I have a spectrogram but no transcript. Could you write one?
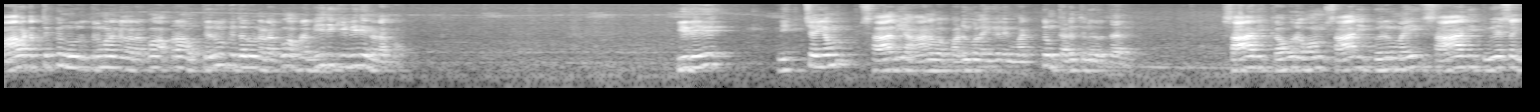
மாவட்டத்துக்கு நூறு திருமணங்கள் நடக்கும். அப்புறம் தெருவுக்கு தெருவு நடக்கும். அப்புறம் வீதிக்கு வீதி நடக்கும். இது நிச்சயம் சாதி ஆணவ படுகொலைகளை மட்டும் தடுத்து நிறுத்தாது. சாதி கௌரவம் சாதி பெருமை சாதி துவேஷம்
